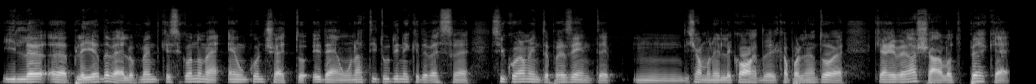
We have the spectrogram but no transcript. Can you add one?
il uh, player development che secondo me è un concetto ed è un'attitudine che deve essere sicuramente presente mh, diciamo nelle corde del capoallenatore che arriverà a Charlotte perché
